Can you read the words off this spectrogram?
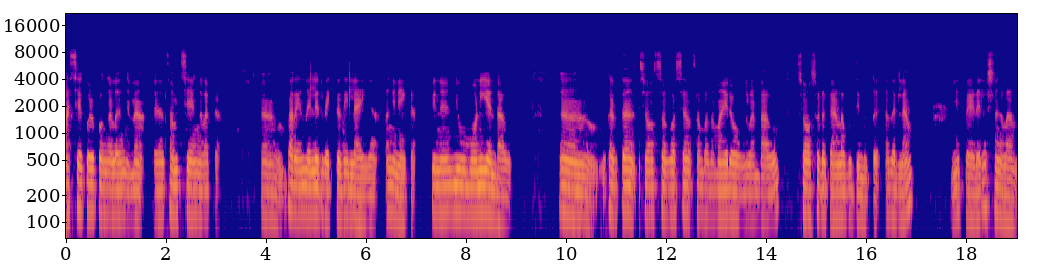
ആശയക്കുഴപ്പങ്ങൾ ഇങ്ങനെ സംശയങ്ങളൊക്കെ. പറയുന്നതിലൊരു വ്യക്തത ഇല്ലായ്മ അങ്ങനെയൊക്കെ. പിന്നെ ന്യൂമോണിയ ഉണ്ടാകും കടുത്ത ശ്വാസകോശ സംബന്ധമായ രോഗങ്ങളുണ്ടാകും ശ്വാസം എടുക്കാനുള്ള ബുദ്ധിമുട്ട് അതെല്ലാം നിപ്പയുടെ ലക്ഷണങ്ങളാണ്.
